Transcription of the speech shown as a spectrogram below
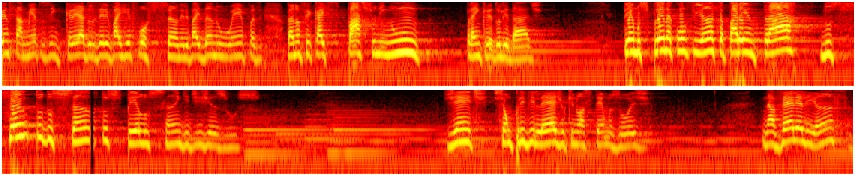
pensamentos incrédulos, ele vai reforçando, ele vai dando ênfase para não ficar espaço nenhum para a incredulidade. Temos plena confiança para entrar no Santo dos Santos pelo sangue de Jesus. Gente, isso é um privilégio que nós temos hoje. Na velha aliança,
